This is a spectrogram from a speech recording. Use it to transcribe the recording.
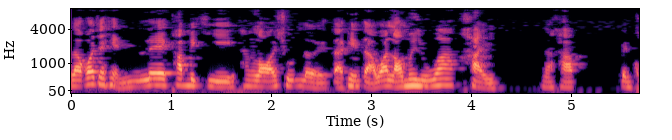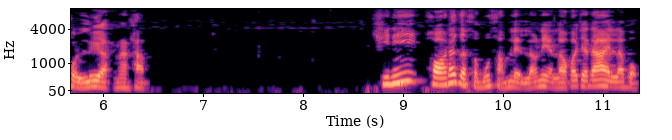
เราก็จะเห็นเลข Public Key ทั้งร้อยชุดเลย แต่เพียงแต่ว่าเราไม่รู้ว่าใคร นะครับ เป็นคนเลือกนะครับ ทีนี้พอถ้าเกิดสมมุติสำเร็จแล้วเนี่ยเราก็จะได้ระบบ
